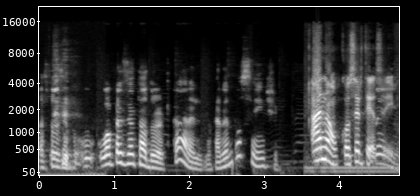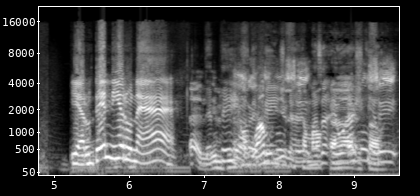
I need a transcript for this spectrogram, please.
Mas, por exemplo, o, o apresentador, cara, ele, o cara é inocente. Ah, não, com certeza. Bem, E era o De Niro, né? É, ele, ele Depende, mas eu acho Eu não sei,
